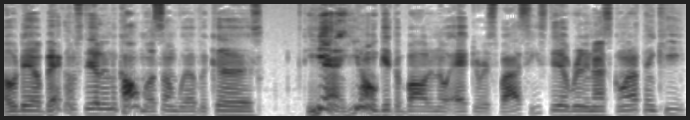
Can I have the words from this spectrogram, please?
Odell Beckham still in the coma somewhere because he ain't, he don't get the ball in no accurate spots. He's still really not scoring. I think he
